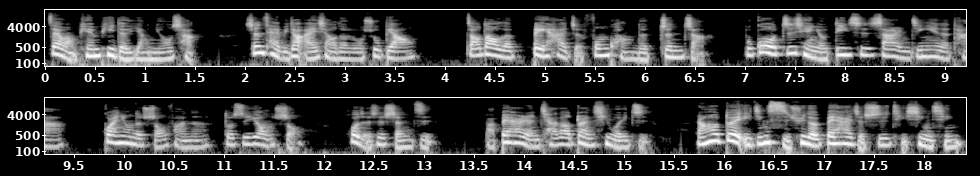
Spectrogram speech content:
载往偏僻的养牛场。身材比较矮小的罗素标。遭到了被害者疯狂的挣扎。不过，之前有第一次杀人经验的他，惯用的手法呢，都是用手或者是绳子把被害人掐到断气为止，然后对已经死去的被害者尸体性侵。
